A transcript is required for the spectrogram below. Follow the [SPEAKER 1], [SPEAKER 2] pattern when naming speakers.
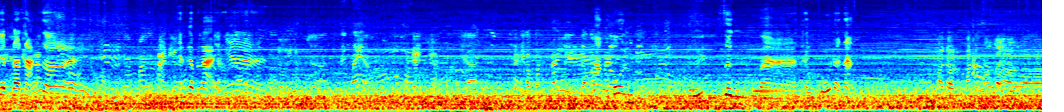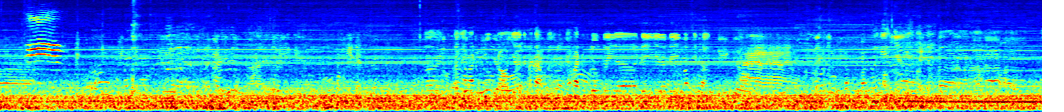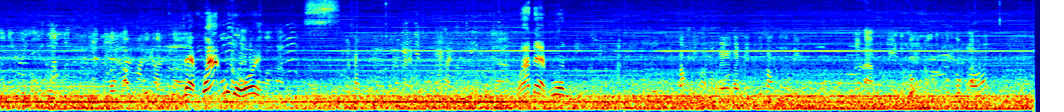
[SPEAKER 1] biệt Đà Nẵng rồi. Hẹn gặp lại nha. Hoàng hôn núi rừng và thành phố Đà Nẵng.
[SPEAKER 2] Hãy subscribe cho kênh Ghiền Mì Gõ Để không bỏ lỡ những video hấp dẫn
[SPEAKER 1] đẹp quá. Ôi rồi quá đẹp luôn.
